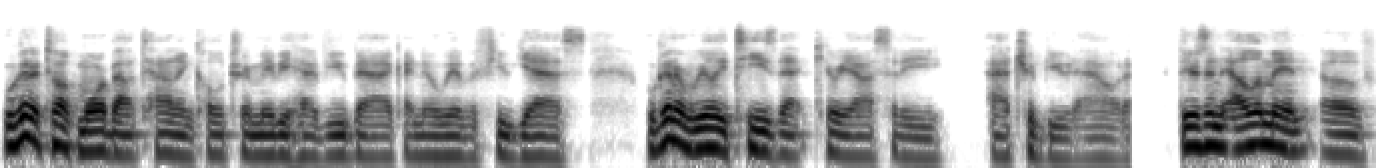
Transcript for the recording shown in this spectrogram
we're going to talk more about talent and culture maybe have you back. I know we have a few guests we're going to really tease that curiosity attribute out. There's an element of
